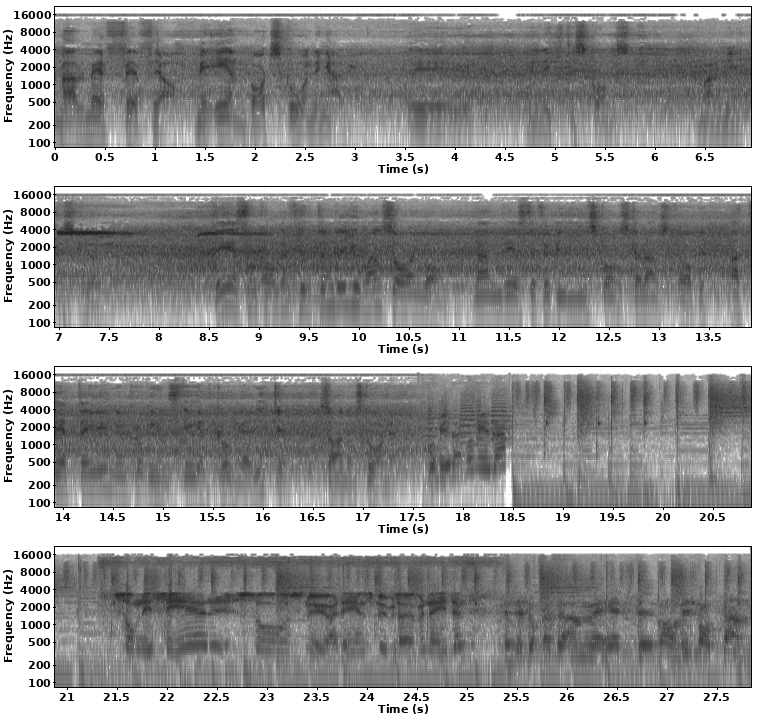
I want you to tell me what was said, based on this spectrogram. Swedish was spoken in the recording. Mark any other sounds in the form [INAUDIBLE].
Malmö FF, ja, med enbart skåningar. Det är ju en riktig skånsk malmöitisk klubb. Det är som Karl XIV Johan sa en gång när han reste förbi skånska landskapet att detta är ju ingen provins, det är ett kungarike, sa han om Skåne. God middag, god middag. Som ni ser så snöar det en smula över nejden. Det plockar fram ett vanligt måttband.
